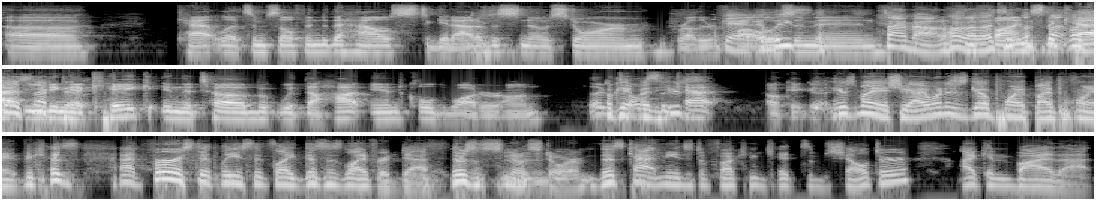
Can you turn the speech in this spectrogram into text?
Uh, cat lets himself into the house to get out of the snowstorm. Brother Okay, follows least- him in. Time out. Hold he on. Let's, finds the cat eating a cake in the tub with the hot and cold water on. Okay, tells but the cat. Okay, good. Here's my issue. I want to just go point by point because at first, at least, it's like this is life or death. There's a Mm-hmm. snowstorm. This cat needs to fucking get some shelter. I can buy that.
